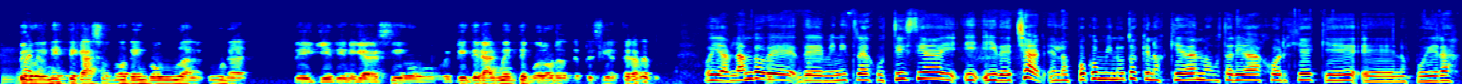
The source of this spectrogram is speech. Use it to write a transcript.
Mm. Pero en este caso no tengo duda alguna de que tiene que haber sido literalmente por orden del presidente de la República. Oye, hablando de, ministra de Justicia y, de echar, en los pocos minutos que nos quedan, me gustaría, Jorge, que eh, nos pudieras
